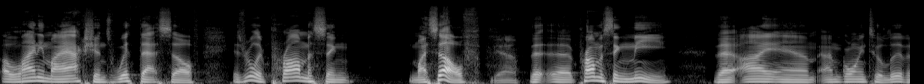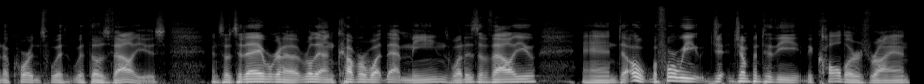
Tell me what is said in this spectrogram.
aligning my actions with that self is really promising myself, Yeah. that, uh, promising me that I am I'm going to live in accordance with, with those values. And so today we're going to really uncover what that means, what is a value. And uh, oh, before we j- jump into the, the callers, Ryan,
